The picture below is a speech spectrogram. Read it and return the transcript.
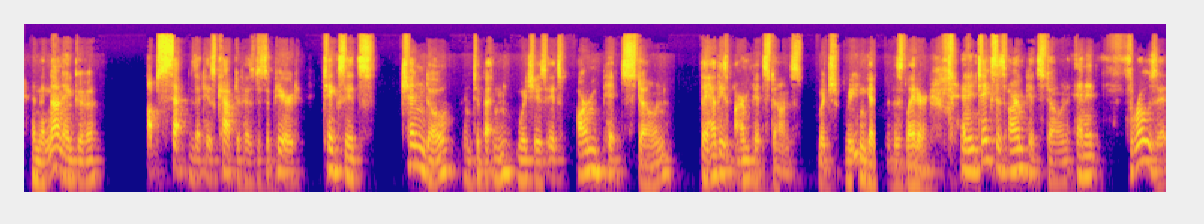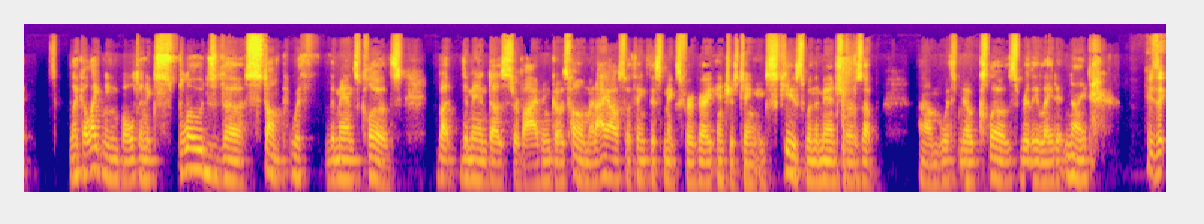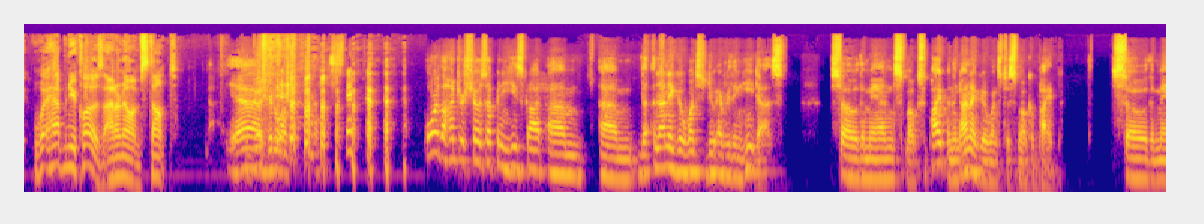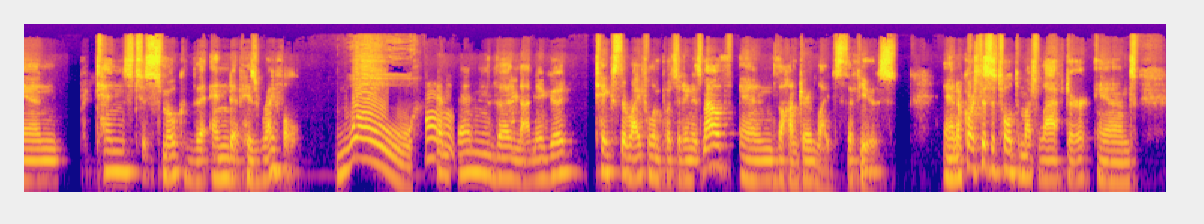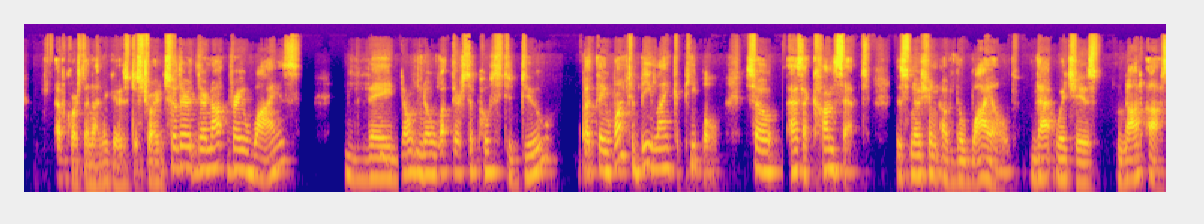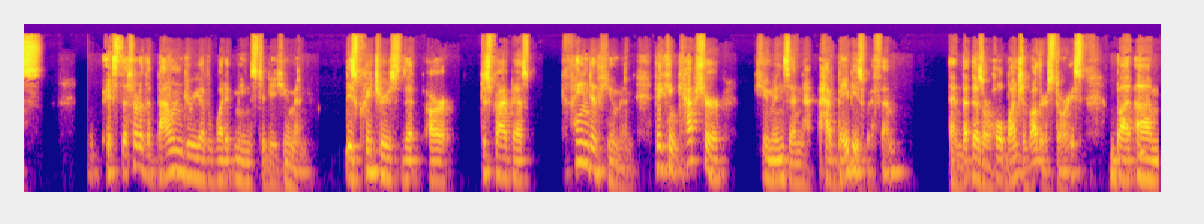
And the Nanegu, upset that his captive has disappeared, takes its chendo in Tibetan, which is its armpit stone. They have these armpit stones, which we can get to this later. And it takes its armpit stone and it throws it like a lightning bolt and explodes the stump with the man's clothes but the man does survive and goes home. And I also think this makes for a very interesting excuse when the man shows up um, with no clothes really late at night. He's like, "What happened to your clothes?" I don't know. I'm stumped. Yeah, good one. or the hunter shows up and he's got um, um, the Nanigo wants to do everything he does. So the man smokes a pipe, and the Nanigo wants to smoke a pipe. So the man pretends to smoke the end of his rifle. Whoa! And oh. then the Nanigo takes the rifle and puts it in his mouth, and the hunter lights the fuse. And of course, this is told to much laughter, and of course, the Nanigo is destroyed. So they're they're not very wise. They don't know what they're supposed to do, but they want to be like people. So, as a concept, this notion of the wild, that which is not us, it's the sort of the boundary of what it means to be human. These creatures that are described as kind of human, they can capture humans and have babies with them. And that there's a whole bunch of other stories. But um,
